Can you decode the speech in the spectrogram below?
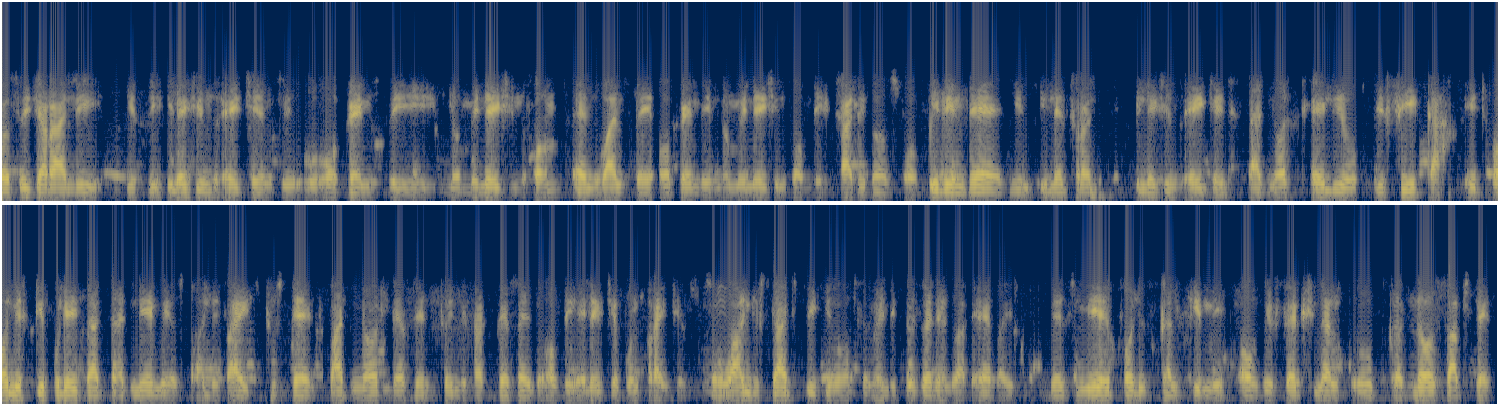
procedurally it's the elections agency who opens the nomination form and once they open the nomination form they tally those forms. Even there the electoral elections agent does not tell you the figure. It only stipulates that that name is qualified to stand, but not less than 25% of the eligible branches. So once you start speaking of 70% and whatever, there's mere political gimmick of the factional group, but no substance.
